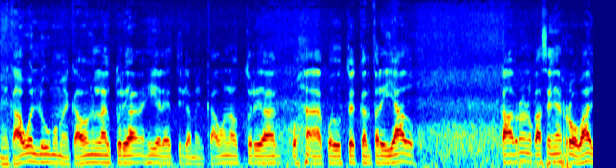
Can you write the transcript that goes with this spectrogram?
Me cago en Luma, me cago en la Autoridad de Energía Eléctrica, me cago en la Autoridad de Acueducto Escantarillado cabrón lo que hacen es robar.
